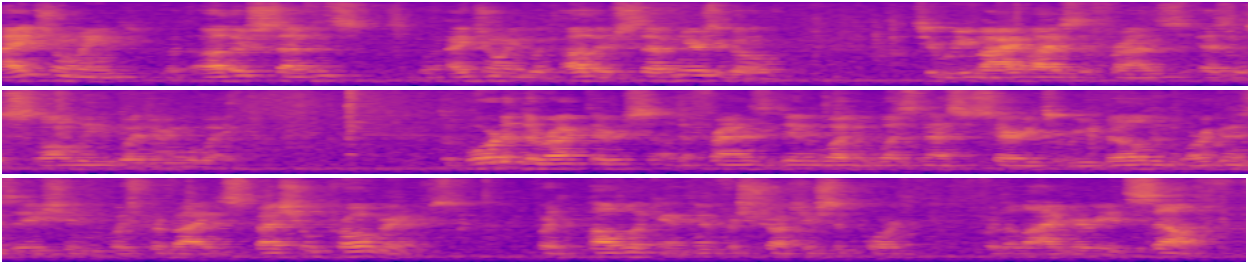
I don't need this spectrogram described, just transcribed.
I joined with other seven, I joined with others seven years ago to revitalize the Friends as it was slowly withering away. The board of directors of the Friends did what was necessary to rebuild an organization which provided special programs for the public and infrastructure support for the library itself.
